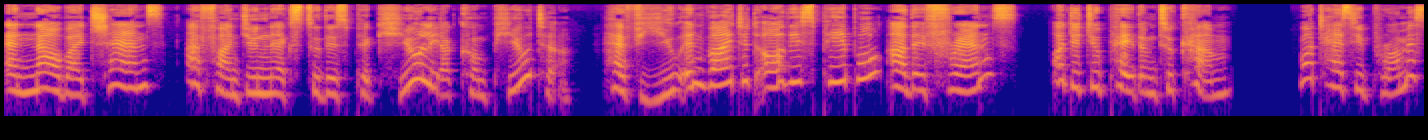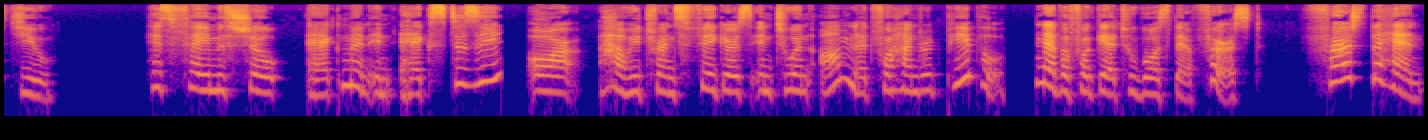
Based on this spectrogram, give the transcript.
And now by chance I find you next to this peculiar computer. Have you invited all these people? Are they friends? Or did you pay them to come? What has he promised you? His famous show Eggman in Ecstasy? Or how he transfigures into an omelette for hundred people? Never forget who was there first. First the hen,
